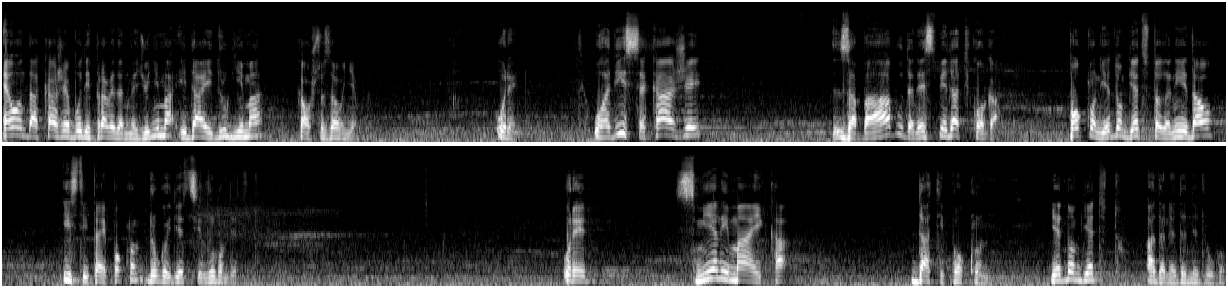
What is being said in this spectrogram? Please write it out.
E onda kaže, budi pravedan među njima i daj i drugima kao što zao njemu. U redu. U hadis se kaže za babu da ne smije dati koga? Poklon jednom djetetu da nije dao isti taj poklon drugoj djeci ili drugom djetetu. U redu. Smije li majka dati poklon jednom djetetu, a da ne dadne drugom?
